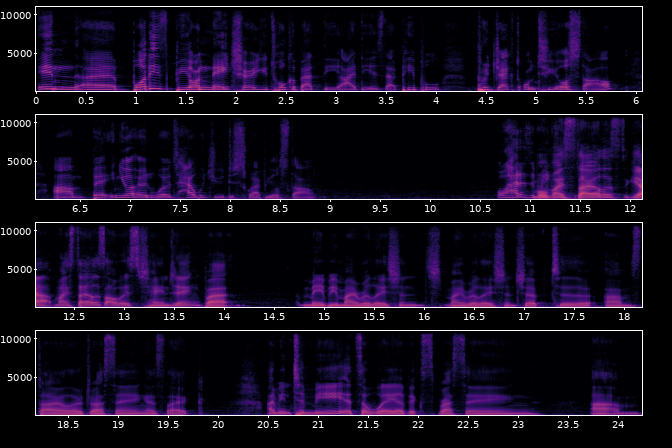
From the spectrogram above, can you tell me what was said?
in uh, Bodies Beyond Nature, you talk about the ideas that people project onto your style. Um, but in your own words, how would you describe your style? Or how does it Well, my style is yeah, my style is always changing, but maybe my relation my relationship to um, style or dressing is like, I mean, to me, it's a way of expressing. Um,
